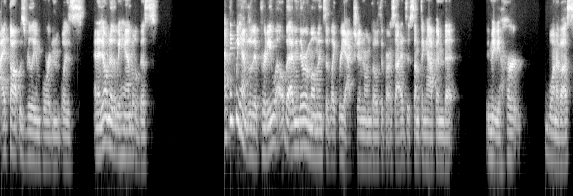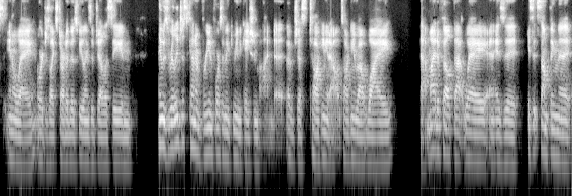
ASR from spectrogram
I thought was really important was, and I don't know that we handled this. I think we handled it pretty well, but I mean, there were moments of like reaction on both of our sides if something happened that maybe hurt one of us in a way, or just like started those feelings of jealousy. And it was really just kind of reinforcing the communication behind it of just talking it out, talking about why that might have felt that way, and is it is it something that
